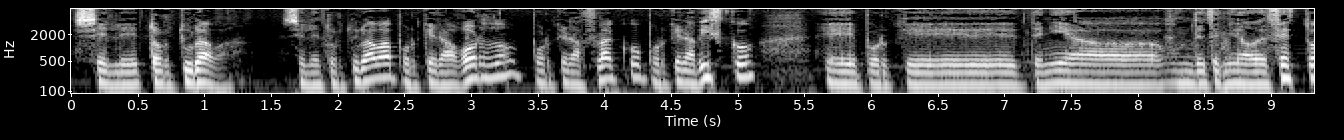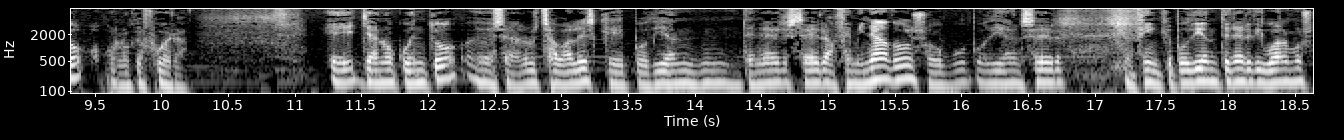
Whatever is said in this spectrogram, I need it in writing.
se le torturaba. Se le torturaba porque era gordo, porque era flaco, porque era bizco, eh, porque tenía un determinado defecto o por lo que fuera. Eh, ya no cuento, o sea, los chavales que podían tener, ser afeminados o podían ser, en fin, que podían tener, digamos,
